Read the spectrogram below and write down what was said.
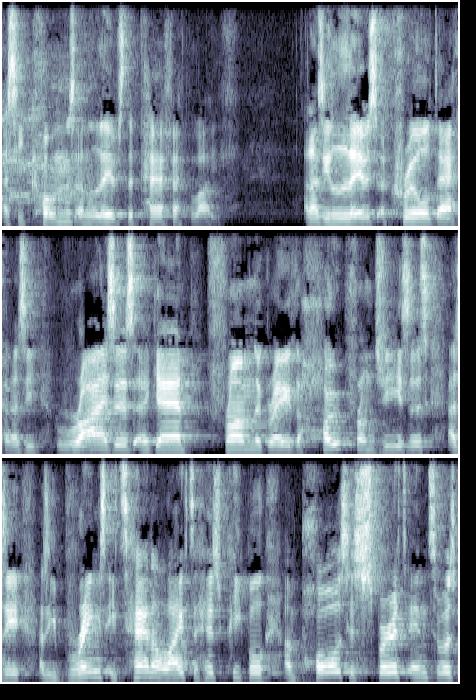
as he comes and lives the perfect life. And as he lives a cruel death and as he rises again from the grave, the hope from Jesus, as he, as he brings eternal life to his people and pours his spirit into us,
